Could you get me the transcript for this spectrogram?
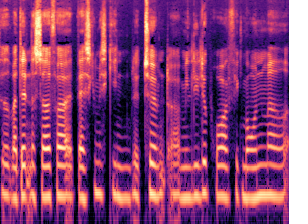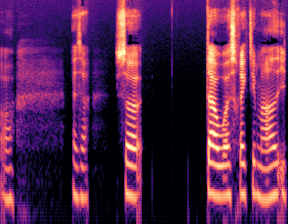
du ved, var den, der sørgede for, at vaskemaskinen blev tømt, og min lillebror fik morgenmad, og altså, så der er jo også rigtig meget i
